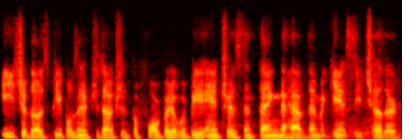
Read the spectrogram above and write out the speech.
each of those people's introductions before, but it would be an interesting thing to have them against each other.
